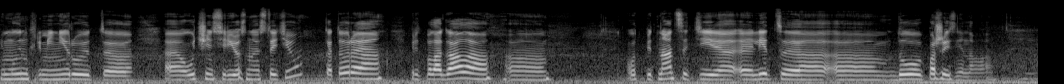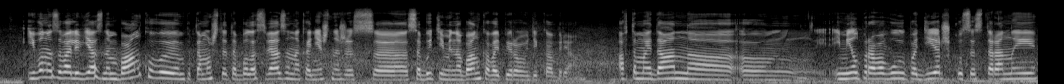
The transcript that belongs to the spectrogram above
ему инкриминируют э, э, очень серьезную статью, которая предполагала э, от 15 лет э, э, до пожизненного. Его называли Вязным Банковым, потому что это было связано, конечно же, с э, событиями на Банковой 1 декабря. Автомайдан э, э, имел правовую поддержку со стороны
